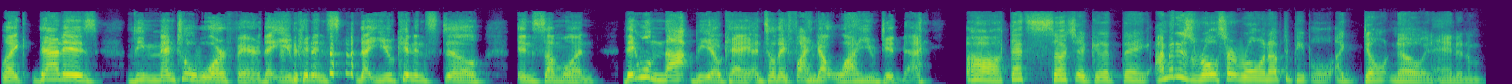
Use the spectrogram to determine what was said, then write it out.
Like that is the mental warfare that you can ins- that you can instill in someone. They will not be okay until they find out why you did that. Oh, that's such a good thing. I'm gonna just roll, start rolling up to people I don't know and handing them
